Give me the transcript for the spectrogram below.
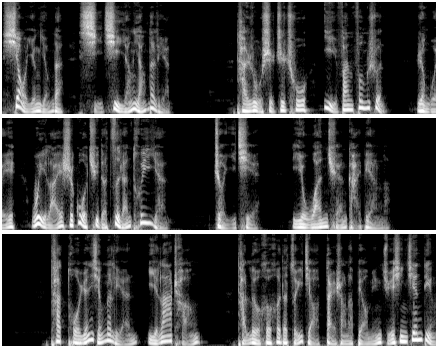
笑盈盈的、喜气洋洋的脸。他入世之初一帆风顺，认为未来是过去的自然推演，这一切已完全改变了。他椭圆形的脸已拉长，他乐呵呵的嘴角带上了表明决心坚定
